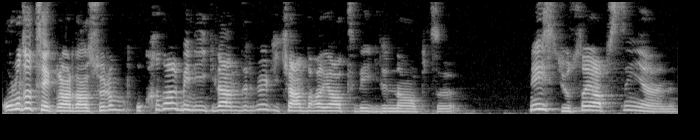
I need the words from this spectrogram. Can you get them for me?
Onu da tekrardan söylüyorum. O kadar beni ilgilendirmiyor ki kendi hayatıyla ilgili ne yaptığı. Ne istiyorsa yapsın yani.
